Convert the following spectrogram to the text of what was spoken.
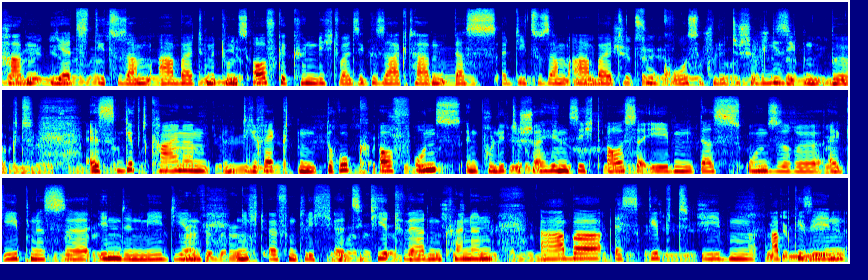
haben jetzt die Zusammenarbeit mit uns aufgekündigt, weil sie gesagt haben, dass dass die Zusammenarbeit zu große politische Risiken birgt. Es gibt keinen direkten Druck auf uns in politischer Hinsicht, außer eben, dass unsere Ergebnisse in den Medien nicht öffentlich äh, zitiert werden können. Aber es gibt eben, abgesehen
